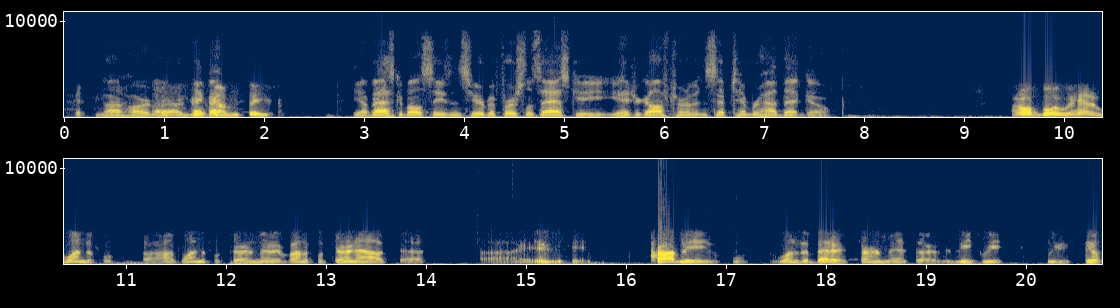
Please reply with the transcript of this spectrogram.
Not hardly. uh, Hey, good ba- conversation. Yeah, basketball season's here, but first, let's ask you. You had your golf tournament in September. How'd that go? Oh boy, we had a wonderful, uh, wonderful tournament, a wonderful turnout. Uh, uh, it, it, probably one of the better tournaments, or at least we we feel,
